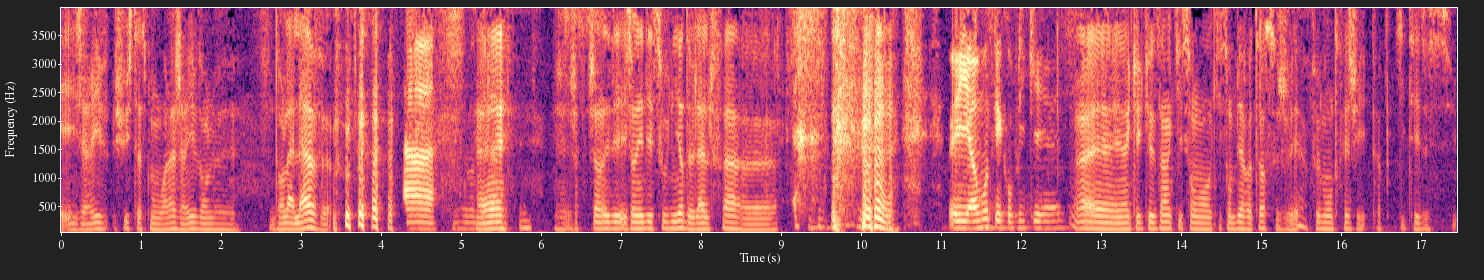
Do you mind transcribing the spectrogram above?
et j'arrive juste à ce moment-là, j'arrive dans le dans la lave. Ah, Ouais. J'en ai des, j'en ai des souvenirs de l'alpha. Euh... Il y a un monde qui est compliqué. Ouais, il y en a quelques-uns qui sont qui sont bien retorses. Je vais un peu montrer. Je vais hop, quitter dessus.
